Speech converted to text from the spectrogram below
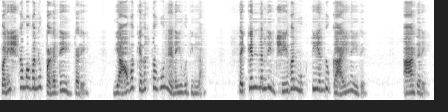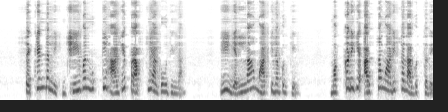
ಪರಿಶ್ರಮವನ್ನು ಪಡದೇ ಇದ್ದರೆ ಯಾವ ಕೆಲಸವೂ ನಡೆಯುವುದಿಲ್ಲ. ಸೆಕೆಂಡ್ನಲ್ಲಿ ಜೀವನ್ ಮುಕ್ತಿ ಎಂದು ಗಾಯನ ಇದೆ. ಆದರೆ ಸೆಕೆಂಡ್ನಲ್ಲಿ ಜೀವನ್ ಮುಕ್ತಿ ಹಾಗೆ ಪ್ರಾಪ್ತಿಯಾಗುವುದಿಲ್ಲ. ಈ ಎಲ್ಲಾ ಮಾತಿನ ಬಗ್ಗೆ ಮಕ್ಕಳಿಗೆ ಅರ್ಥ ಮಾಡಿಸಲಾಗುತ್ತದೆ.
